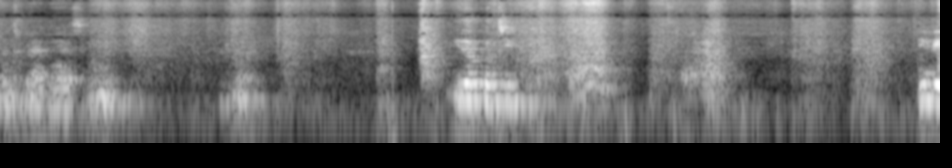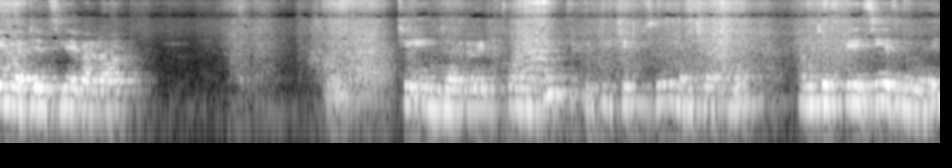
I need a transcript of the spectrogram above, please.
మంచి ప్యాకింగ్ వచ్చింది. ఇది ఒక జిప్ ఇది ఎమర్జెన్సీ ఏమన్నా చేంజ్ అట్లా పెట్టుకోవడానికి ఇది చిప్స్ మంచిగా మంచిగా స్పేసీ ఎదుగున్నది.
